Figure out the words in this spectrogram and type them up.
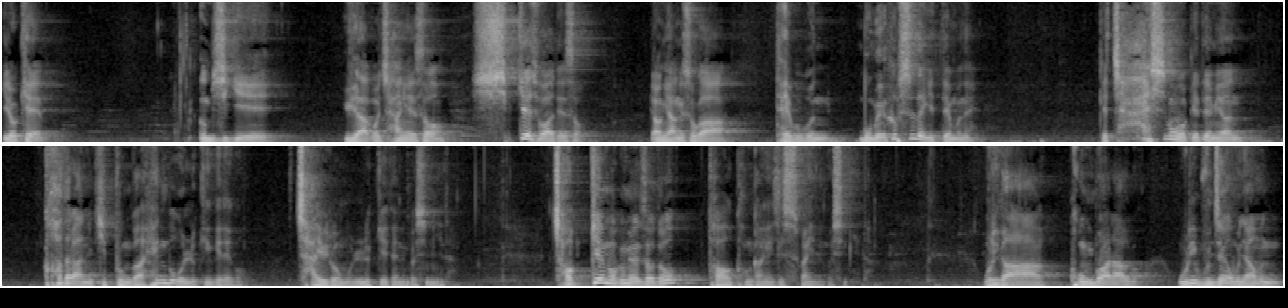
이렇게 음식이 위하고 장에서 쉽게 소화돼서 영양소가 대부분 몸에 흡수되기 때문에 잘 씹어 먹게 되면 커다란 기쁨과 행복을 느끼게 되고 자유로움을 느끼게 되는 것입니다. 적게 먹으면서도 더 건강해질 수가 있는 것입니다. 우리가 공부하라 우리 문제가 뭐냐면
